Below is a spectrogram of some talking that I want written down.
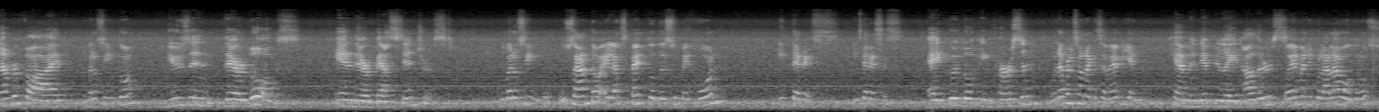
Number five, Número cinco, using their looks in their best interest. Número cinco, usando el aspecto de su mejor interés, intereses. A good looking person Una persona que se ve bien can manipulate others puede manipular a otros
